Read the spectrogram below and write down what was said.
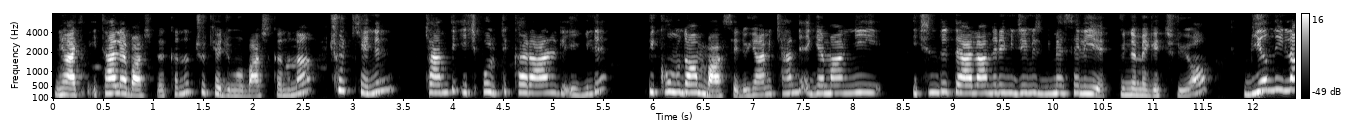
Nihayet İtalya Başbakanı Türkiye Cumhurbaşkanı'na Türkiye'nin kendi iç politik kararıyla ilgili bir konudan bahsediyor. Yani kendi egemenliği içinde değerlendiremeyeceğimiz bir meseleyi gündeme getiriyor. Bir yanıyla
